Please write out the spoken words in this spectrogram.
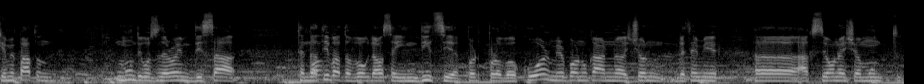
kemi patur mund të konsiderojmë disa Tentativa të vogla ose indicie për të provokuar, mirëpo nuk kanë qenë, le të themi, aksione që mund të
